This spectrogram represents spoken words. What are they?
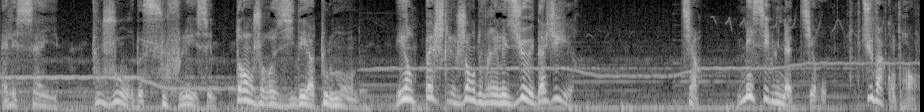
Elle essaye toujours de souffler ses dangereuses idées à tout le monde et empêche les gens d'ouvrir les yeux et d'agir. Tiens, mets ces lunettes, Thiro. Tu vas comprendre.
